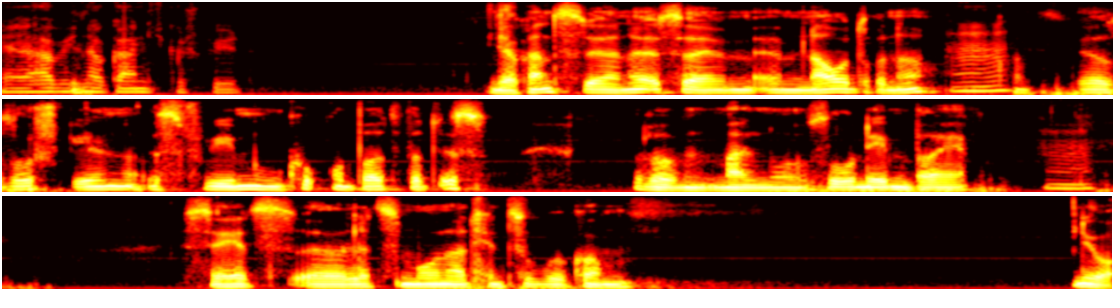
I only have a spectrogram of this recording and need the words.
Ja, habe ich noch gar nicht gespielt. Ja, kannst du ja, ne? Ist ja im, im Now drin, ne? Mhm. Kannst du ja so spielen, streamen und gucken, ob was was ist. Oder mal nur so nebenbei. Mhm. Ist ja jetzt äh, letzten Monat hinzugekommen. Ja.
